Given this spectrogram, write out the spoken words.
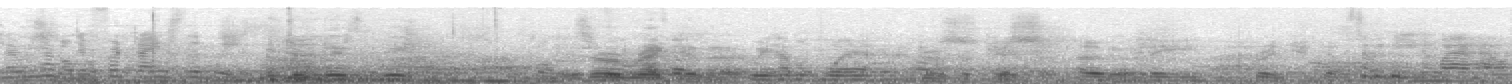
No, we have different days of the week. Two days a week. Is there a regular We have a warehouse group of people? over the bridge. So we need a warehouse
